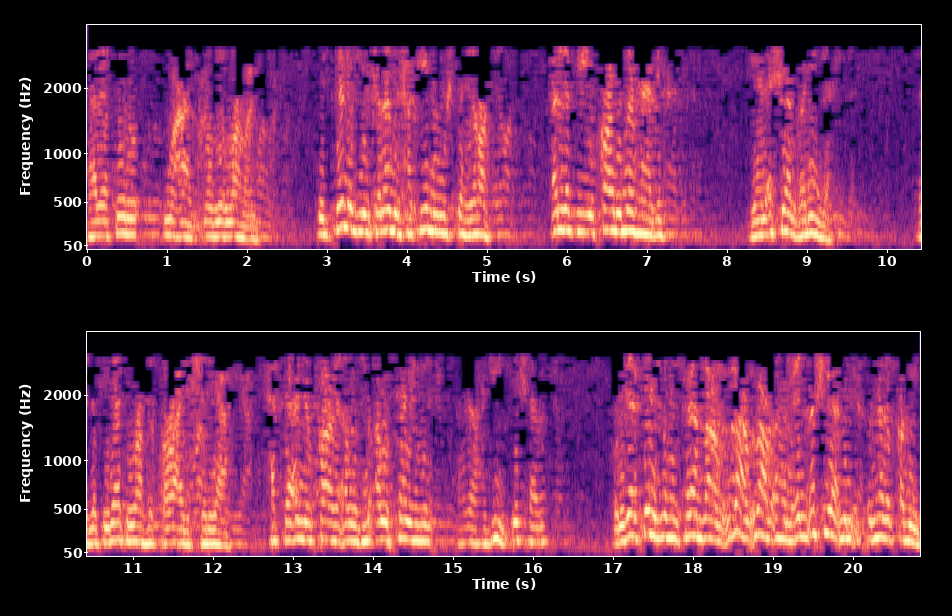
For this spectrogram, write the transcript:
هذا يقول معاذ رضي الله عنه. اجتنب من كلام الحكيم المشتهرات التي يقال ما هذه؟ يعني الأشياء الغريبة التي لا توافق قواعد الشريعة حتى أن القارئ أو أو الثاني يقول هذا عجيب إيش هذا؟ ولذلك تجد مثلا كلام بعض بعض بعض أهل العلم أشياء من هذا القبيل.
